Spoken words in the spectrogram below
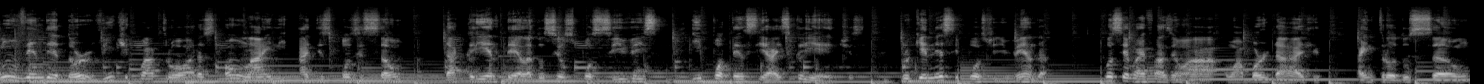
um vendedor 24 horas online à disposição da clientela, dos seus possíveis e potenciais clientes. Porque nesse post de venda, você vai fazer uma, uma abordagem, a introdução,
